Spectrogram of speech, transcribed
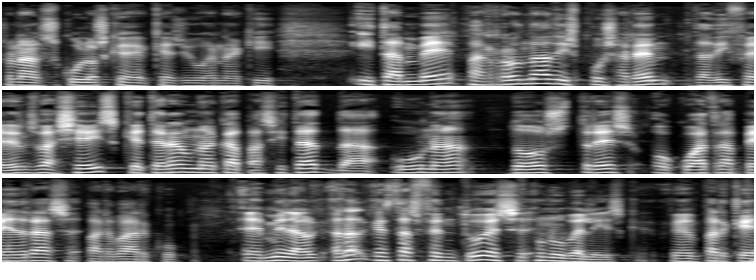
Són els colors que, que juguen aquí. I també, per ronda, disposarem de diferents vaixells que tenen una capacitat de una, dos, tres o quatre pedres per barco. Eh, mira, ara el que estàs fent tu és un obelisc, eh, perquè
